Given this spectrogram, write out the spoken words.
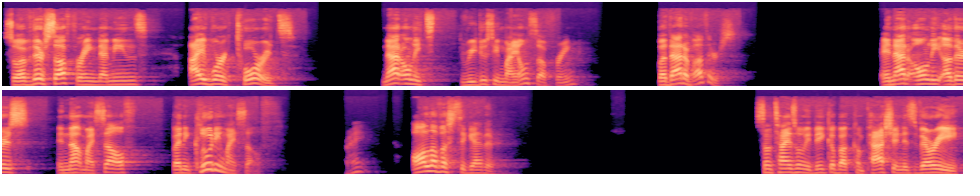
So if they're suffering, that means I work towards not only t- reducing my own suffering, but that of others. And not only others and not myself, but including myself, right? All of us together. Sometimes when we think about compassion, it's very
